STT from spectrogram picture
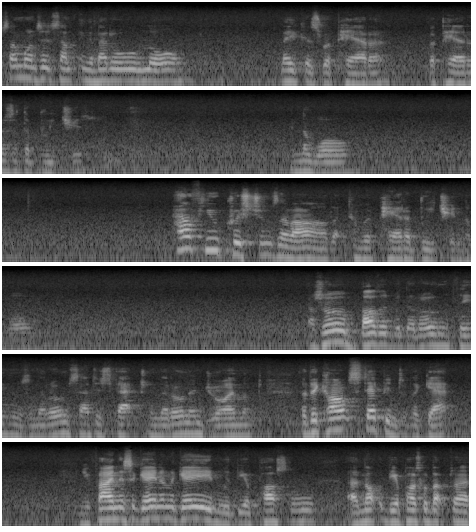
Someone said something about, all law make us repairer, repairers of the breaches in the wall. How few Christians there are that can repair a breach in the wall. Are so bothered with their own things and their own satisfaction and their own enjoyment that they can't step into the gap you find this again and again with the apostle, uh, not with the apostle, but uh,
